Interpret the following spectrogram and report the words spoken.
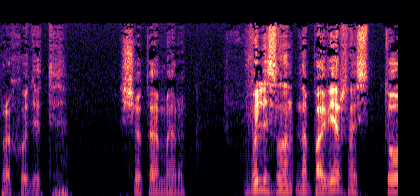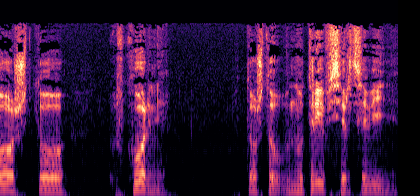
проходит счета Амера, вылезло на поверхность то, что в корне, то, что внутри в сердцевине.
